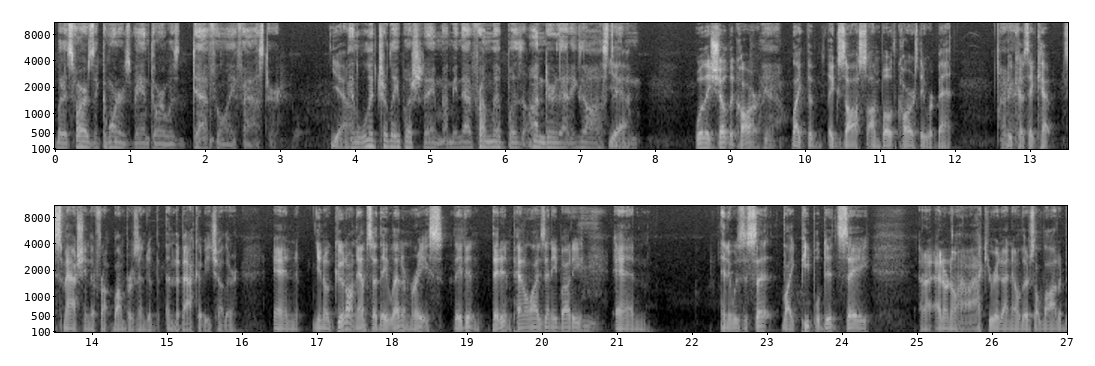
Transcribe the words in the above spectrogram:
But as far as the corners, Vanthoor was definitely faster yeah. and literally pushed him. I mean, that front lip was under that exhaust. Yeah. and- Well, they showed the car. Yeah. Like the exhausts on both cars, they were bent Okay. because they kept smashing the front bumpers into in the back of each other. And you know, good on IMSA. They let him race. They didn't. They didn't penalize anybody. Hmm. And and it was a set. Like people did say, and I, I don't know how accurate. I know there's a lot of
